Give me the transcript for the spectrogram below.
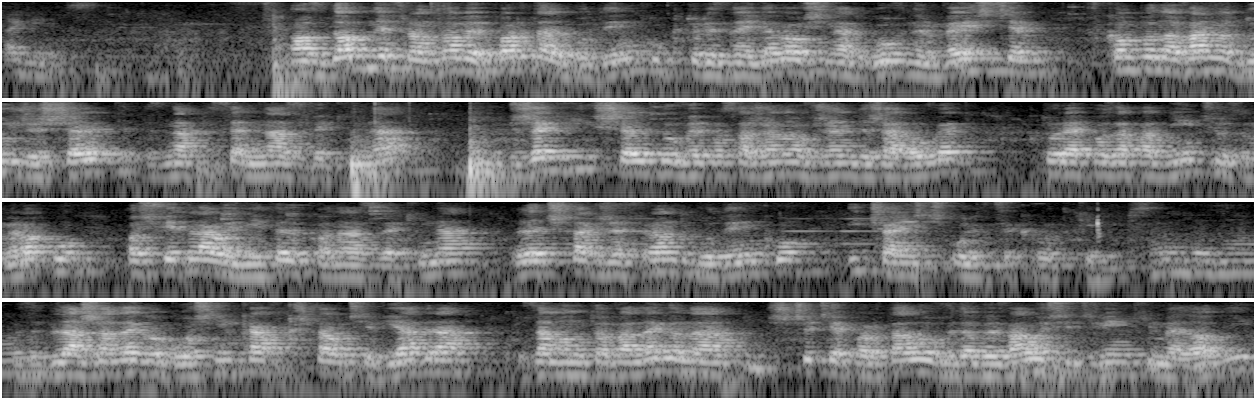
Tak jest. Ozdobny frontowy portal budynku, który znajdował się nad głównym wejściem, wkomponowano duży szyld z napisem nazwy kina. Brzegi szyldu wyposażono w rzędy żarówek, które po zapadnięciu zmroku oświetlały nie tylko nazwę kina, lecz także front budynku i część ulicy Krótkiej. Z blaszanego głośnika w kształcie wiadra, zamontowanego na szczycie portalu, wydobywały się dźwięki melodii,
